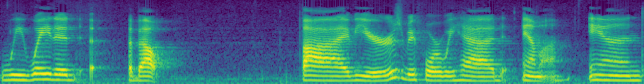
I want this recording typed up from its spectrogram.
we waited about five years before we had Emma. And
